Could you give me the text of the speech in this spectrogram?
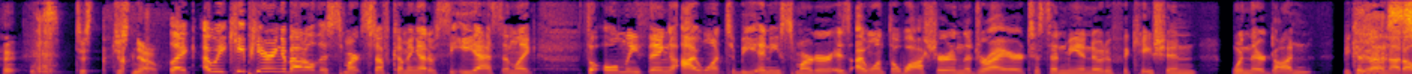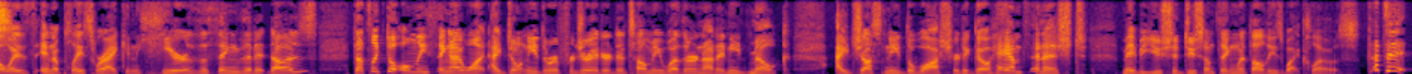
just, just no. Like we keep hearing about all this smart stuff coming out of CES, and like the only thing I want to be any smarter is I want the washer and the dryer to send me a notification when they're done because I'm not always in a place where I can hear the thing that it does. That's like the only thing I want. I don't need the refrigerator to tell me whether or not I need milk. I just need the washer to go, "Hey, I'm finished. Maybe you should do something with all these wet clothes." That's it.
